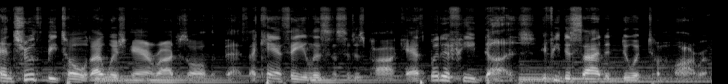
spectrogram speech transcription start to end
And truth be told, I wish Aaron Rodgers all the best. I can't say he listens to this podcast, but if he does, if he decided to do it tomorrow,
